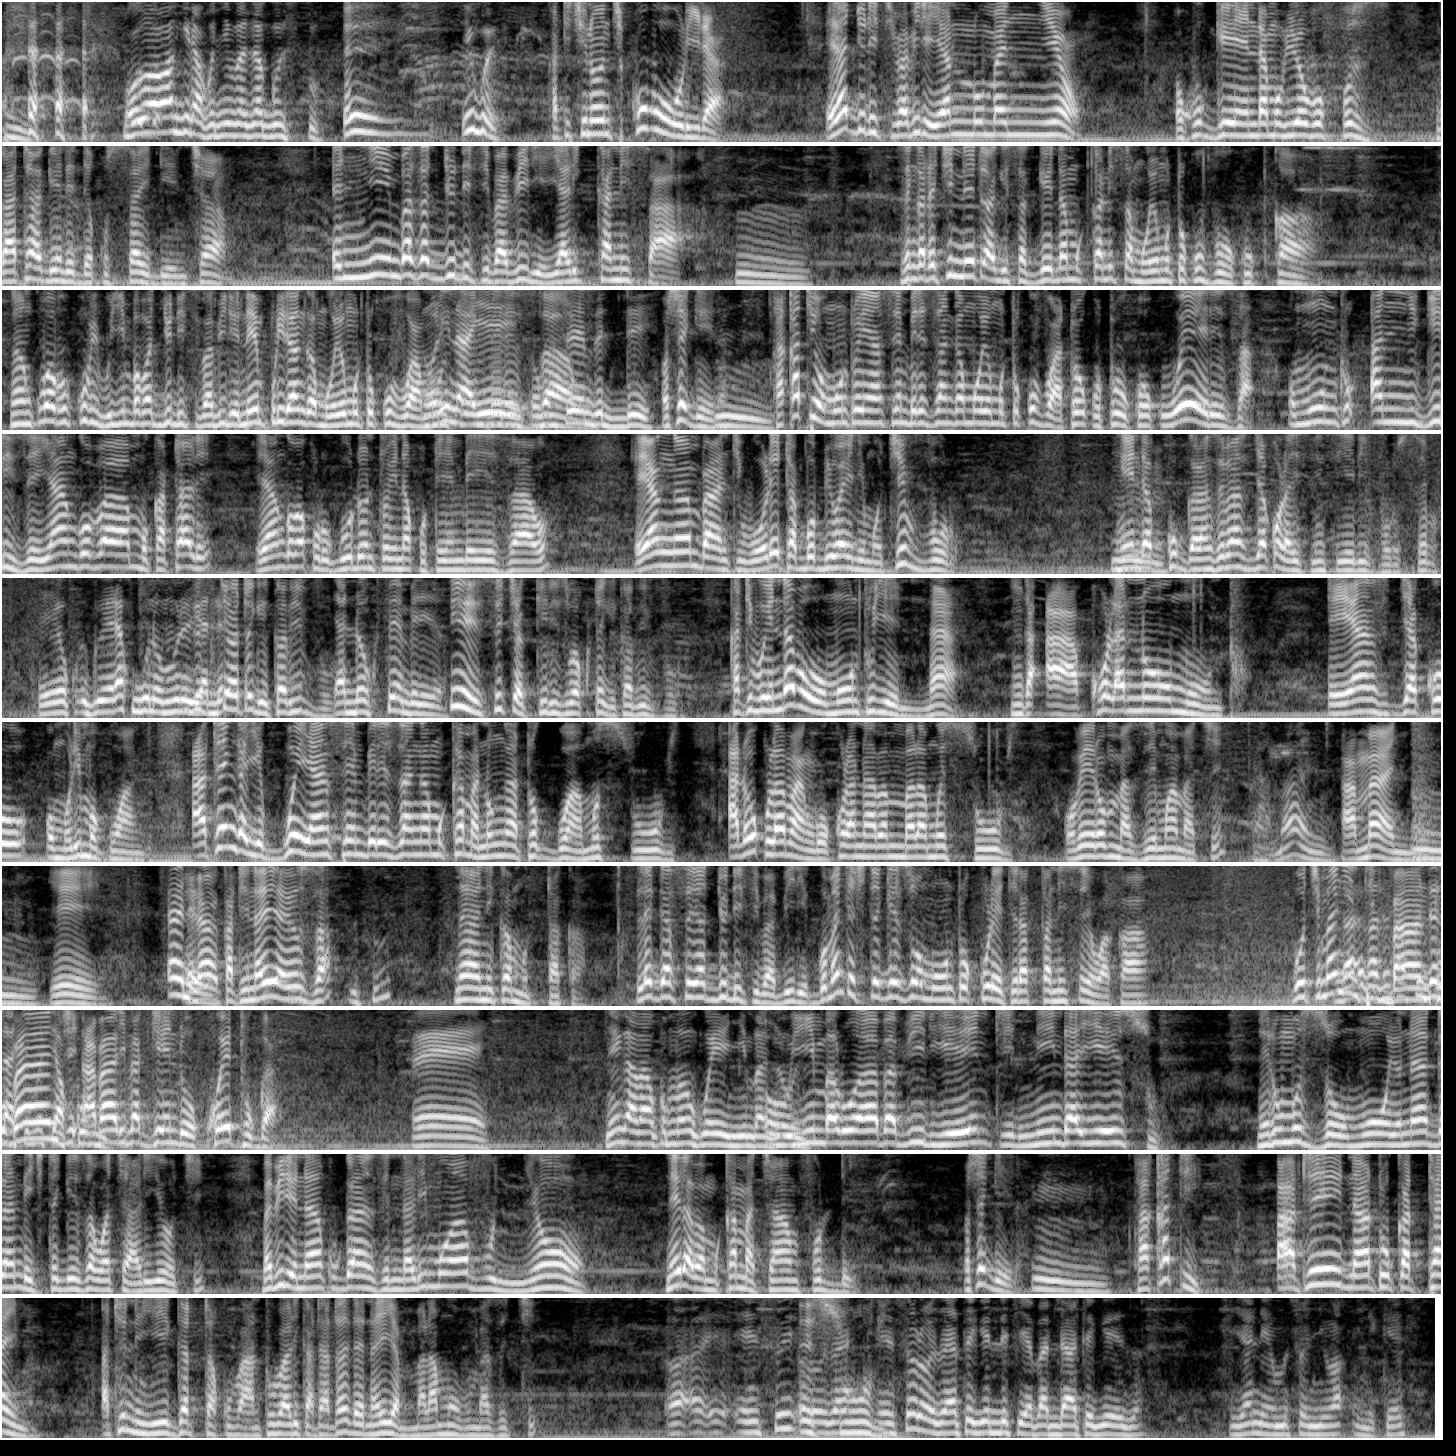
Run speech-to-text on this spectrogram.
wewawagira ku nyimba za gospel. Eh, igwe. Kati kino nkikubuulira. Era judith babiri eyannuma nnyo okugenda mu byobufuzi ng'ate agendedde ku sayidi enkyamu. Ennyimba za judith babiri yali kkanisa. Hmm. Nze nga tekinneetaagisa kgenda mu kkanisa mwoyo mutukuvu okukka. Nga nkuba bukubi buyimba bwa judith babiri nempulira nga mwoyo mutukuvu oli naye amunsemberezaawo omusembedde. Otegeera Mm. kakati omuntu eyansemberezanga mwoyo mutukuvu ate okutuuka okuweereza omuntu anyigiriza eyangoba mu katale eyangoba ku luguudo nti tolina kutembeeyezaawo eyaŋŋamba nti bw'oleeta bobi wine mu kivvulu? Ŋŋenda kukuggala nze banzijjako layisinsi y'ebivvulu ssebo Eh, ku- era nze yadde- sikyategeka bivvulu yadde okusemberera. Ye sikyakkirizibwa kutegeka bivvulu kati bwe ndaba omuntu yenna nga akola n'omuntu eyanzijjako omulimu gwange ate nga ye gwe eyansemberezanga mukama nonga toggwamu ssuubi ate okulaba ng'okola n'abamumalamu essuubi obeera omumazeemu amaki amaanyi. Amaanyi. Mm. Era kati naye yayoza n'anika mu ttaka. Legase ya judith babiri gomanyi kyekitegeeza omuntu okuleetera kkanisa ewaka? Gwekimanyi nti bantu bangi abaali bagenda okwetuga. Eh. naye nga bakomawo kweyo enyimba oluyimba lw'ababiri nti ninda yesu ne lumuzza omwoyo n'agamba ekitegeeza wakyaliyo ki? Babiri n'akuganze nali mwavu nnyo neraba mukama kyanfudde. Otegeera? Mm. kakati ate n'atuuka time ate neyeegatta ku bantu bali kati ate naye yammalamu obumazi ki? Essuubi. ensi olowooza yategedde kye yabadde ategeeza. Era nemusonyiwa in case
